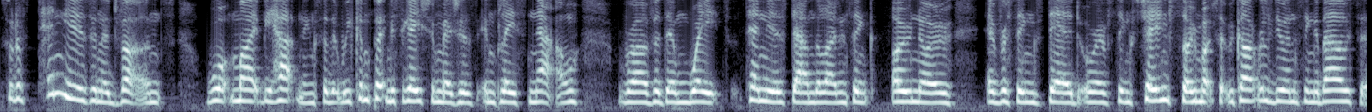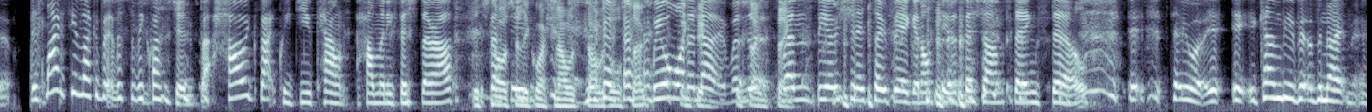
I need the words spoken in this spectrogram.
sort of 10 years in advance what might be happening so that we can put mitigation measures in place now rather than wait 10 years down the line and think, oh no, everything's dead or everything's changed so much that we can't really do anything about it. This might seem like a bit of a silly question, but how exactly do you count how many fish there are? It's Especially... not a silly question. I was, I was also. we all want to know when the, the when the ocean is so big and obviously the fish aren't staying still. It, tell you what, it, it, it, can be a bit of a nightmare,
